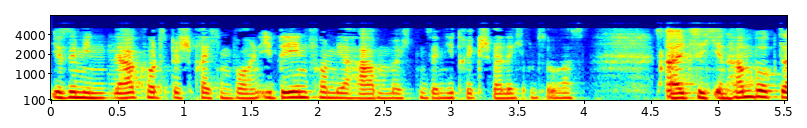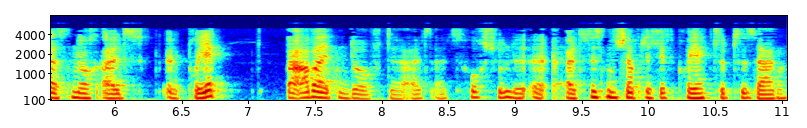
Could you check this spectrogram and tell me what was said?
ihr Seminar kurz besprechen wollen, Ideen von mir haben möchten, sehr niedrigschwellig und sowas. Als ich in Hamburg das noch als äh, Projekt bearbeiten durfte, als, als Hochschule, äh, als wissenschaftliches Projekt sozusagen,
